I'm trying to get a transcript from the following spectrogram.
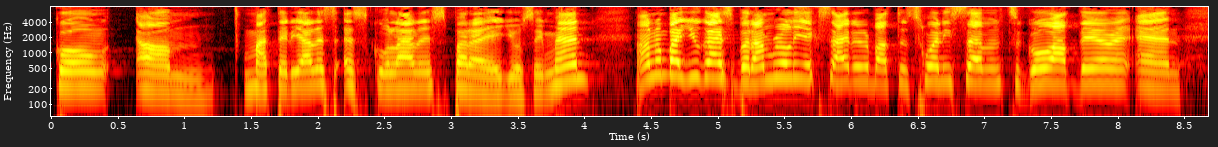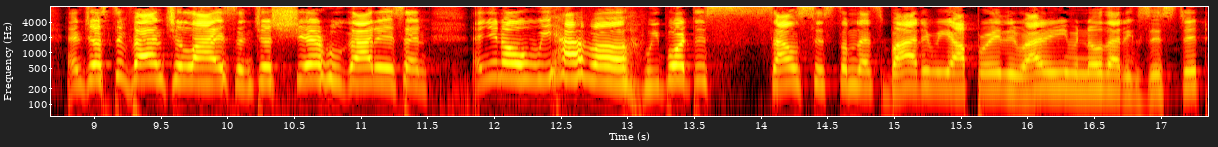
con um, materiales escolares para ellos. Amen. I don't know about you guys, but I'm really excited about the 27th to go out there and and just evangelize and just share who God is. And and you know we have a we bought this sound system that's battery operated. I didn't even know that existed,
